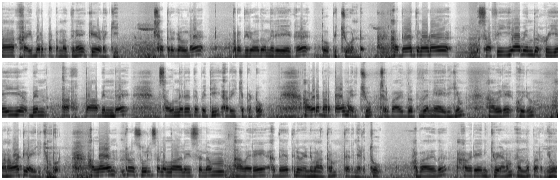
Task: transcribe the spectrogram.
ആ ഹൈബർ പട്ടണത്തിനെ കീഴടക്കി ശത്രുക്കളുടെ പ്രതിരോധ നിരയൊക്കെ തോപ്പിച്ചുകൊണ്ട്. അദ്ദേഹത്തിനോട് സഫിയ ബിൻ ഹുയൈ ബിൻ അഖ്താബിന്റെ സൗന്ദര്യത്തെപ്പറ്റി അറിയിക്കപ്പെട്ടു. അവരെ ഭർത്താവ് മരിച്ചു. ചിലപ്പോൾ യുദ്ധത്തിൽ തന്നെ ആയിരിക്കും അവർ ഒരു മണവാട്ടി ആയിരിക്കുമ്പോൾ. അള്ളാഹൻ റസൂൽ സല്ലാ അലൈഹി സ്വലം അവരെ അദ്ദേഹത്തിന് വേണ്ടി മാത്രം തിരഞ്ഞെടുത്തു. അപ്പോൾ അതായത് അവരെ എനിക്ക് വേണം എന്ന് പറഞ്ഞു.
